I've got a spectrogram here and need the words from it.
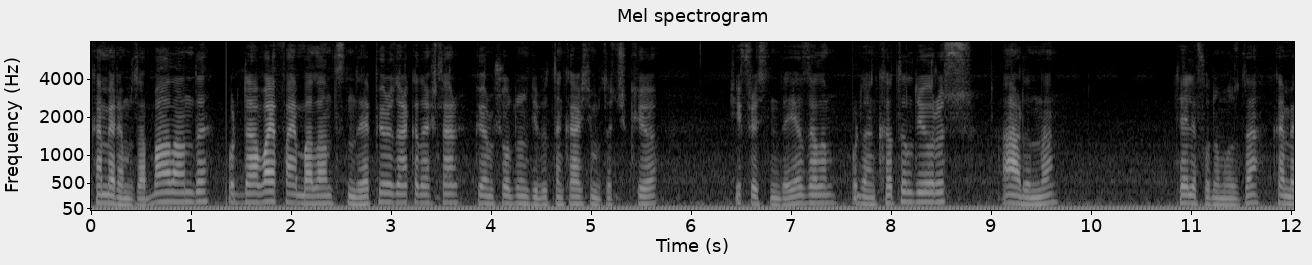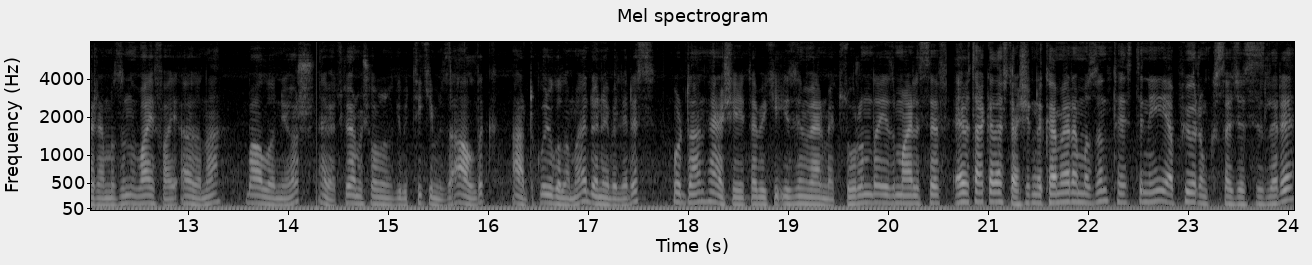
kameramıza bağlandı. Burada Wi-Fi bağlantısını da yapıyoruz arkadaşlar. Görmüş olduğunuz gibi zaten karşımıza çıkıyor. Şifresini de yazalım. Buradan katıl diyoruz. Ardından telefonumuzda kameramızın Wi-Fi ağına bağlanıyor. Evet görmüş olduğunuz gibi tikimizi aldık. Artık uygulamaya dönebiliriz. Buradan her şeyi tabii ki izin vermek zorundayız maalesef. Evet arkadaşlar şimdi kameramızın testini yapıyorum kısaca sizlere.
